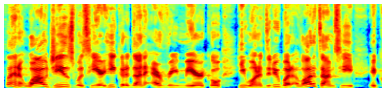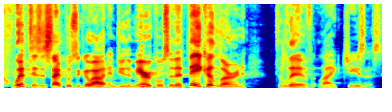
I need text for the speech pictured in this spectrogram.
planet. While Jesus was here, he could have done every miracle he wanted to do, but a lot of times he equipped his disciples to go out and do the miracle so that they could learn to live like Jesus.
